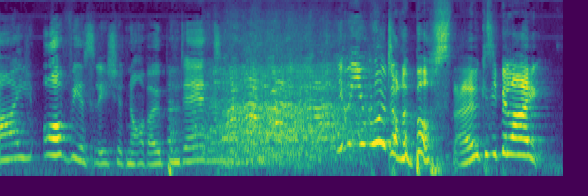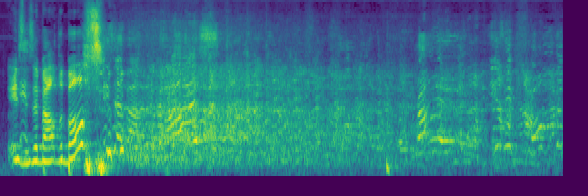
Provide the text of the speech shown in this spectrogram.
I obviously should not have opened it. yeah, but you would on a bus though, because you'd be like, "Is this about the bus?" Is it about the bus? Right? Is it from the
